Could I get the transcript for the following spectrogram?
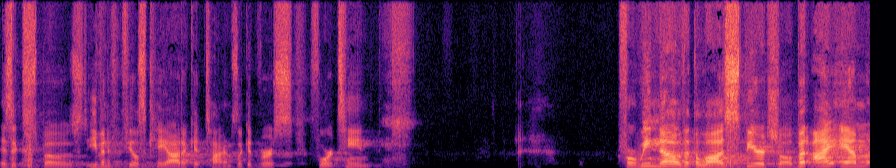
is exposed, even if it feels chaotic at times. Look at verse 14. For we know that the law is spiritual, but I am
